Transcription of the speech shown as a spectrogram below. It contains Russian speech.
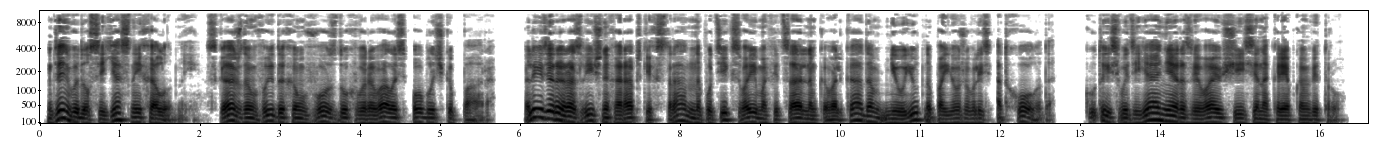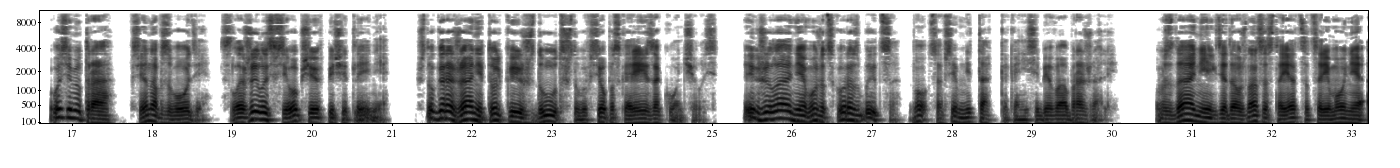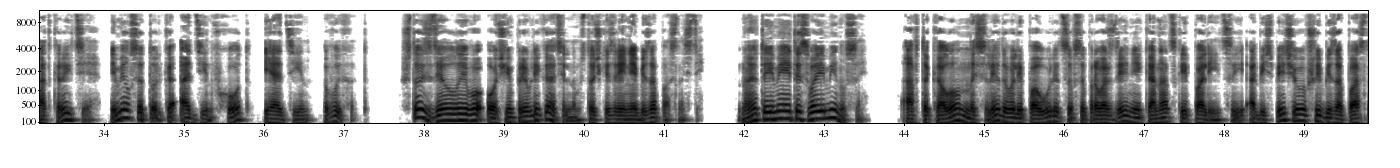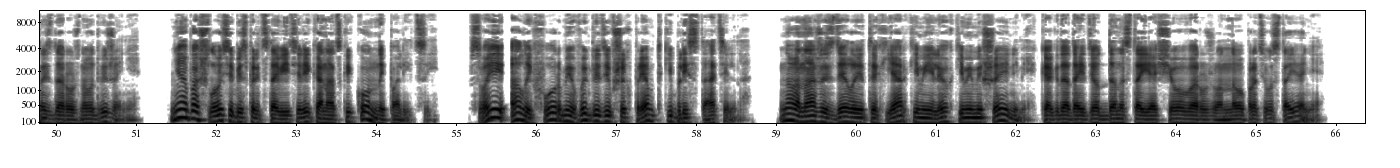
День выдался ясный и холодный. С каждым выдохом в воздух вырывалось облачко пара. Лидеры различных арабских стран на пути к своим официальным кавалькадам неуютно поеживались от холода, кутаясь в одеяния, развивающиеся на крепком ветру. Восемь утра, все на взводе. Сложилось всеобщее впечатление, что горожане только и ждут, чтобы все поскорее закончилось. Их желание может скоро сбыться, но совсем не так, как они себе воображали. В здании, где должна состояться церемония открытия, имелся только один вход и один выход, что сделало его очень привлекательным с точки зрения безопасности. Но это имеет и свои минусы. Автоколонны следовали по улице в сопровождении канадской полиции, обеспечивавшей безопасность дорожного движения. Не обошлось и без представителей канадской конной полиции, в своей алой форме, выглядевших прям-таки блистательно. Но она же сделает их яркими и легкими мишенями, когда дойдет до настоящего вооруженного противостояния.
